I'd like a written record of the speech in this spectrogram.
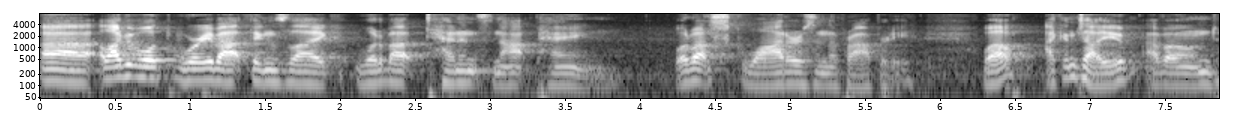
Uh, a lot of people worry about things like what about tenants not paying? What about squatters in the property? Well, I can tell you, I've owned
